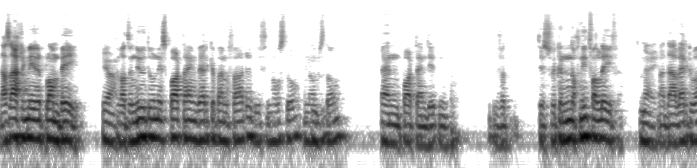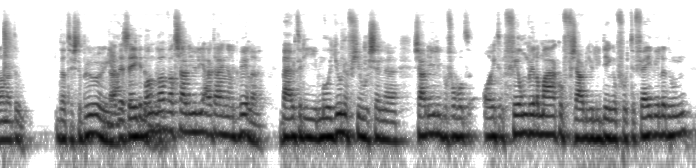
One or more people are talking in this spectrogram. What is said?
Dat is eigenlijk meer een plan B. Ja. Wat we nu doen is parttime werken bij mijn vader, die heeft een hostel Mhm. in Amsterdam. En parttime dit nu. Dus Dus we kunnen er nog niet van leven. Nee, Maar daar werken we wel naartoe. Dat is de bedoeling. Dat ja. is zeker Want wat, wat zouden jullie uiteindelijk willen? Buiten die miljoenen views. En, eh, zouden jullie bijvoorbeeld ooit een film willen maken? Of zouden jullie dingen voor tv willen doen?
